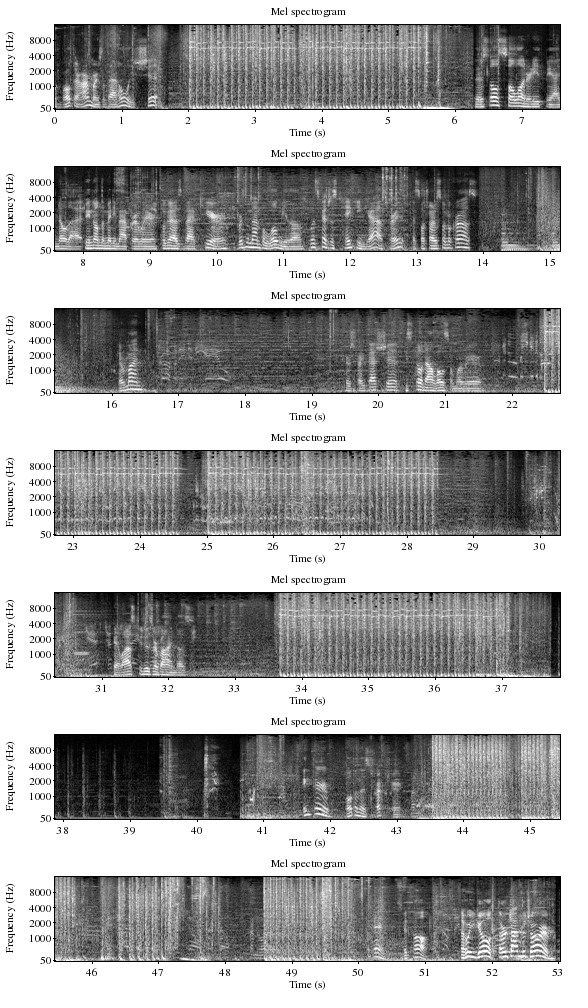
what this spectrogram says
Be both their armors with that. Holy shit. There's still solo underneath me, I know that. Being on the mini-map earlier. Look guys back here. Where's the man below me though? This guy's just tanking gas, right? Guess I'll try to swim across. Never mind. Airstrike that shit. He's still down low somewhere over here. Okay, last two dudes are behind us. Think they're both on the structure. Okay, good call. There we go. Third time the charm.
